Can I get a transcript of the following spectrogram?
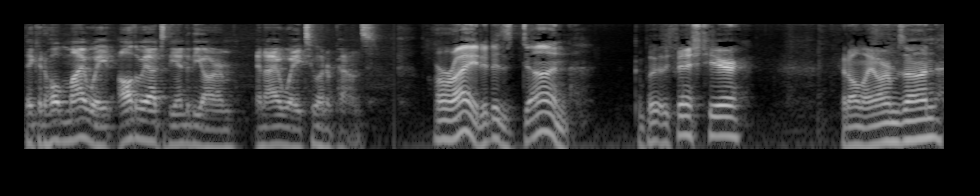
They could hold my weight all the way out to the end of the arm, and I weigh 200 pounds. All right, it is done. Completely finished here. Got all my arms on.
